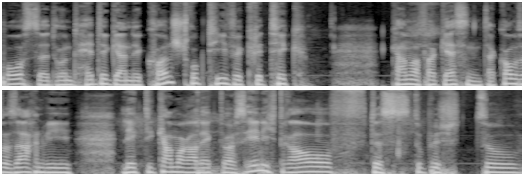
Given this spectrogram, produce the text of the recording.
postet und hätte gerne konstruktive Kritik, kann man vergessen. Da kommen so Sachen wie, leg die Kamera weg, du hast eh nicht drauf, das, du bist zu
